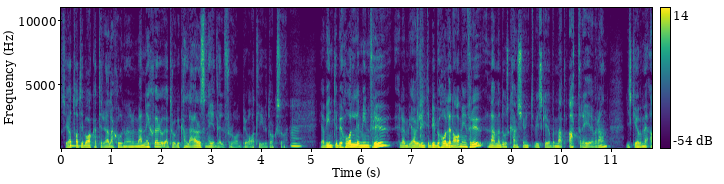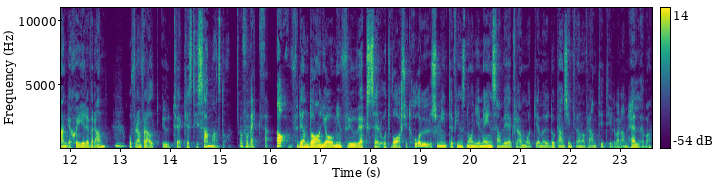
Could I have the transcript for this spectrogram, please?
Så jag tar tillbaka till relationer mellan människor och jag tror vi kan lära oss en hel del från privatlivet också. Jag vill inte behålla min fru, eller jag vill inte bli behållen av min fru. Nej, men då kanske inte vi ska jobba med att attrahera varandra. Vi ska jobba med att engagera varandra. Och framförallt utvecklas tillsammans då. Och få växa. Ja, för den dagen jag och min fru växer åt varsitt håll som inte finns någon gemensam väg framåt, ja, men då kanske inte vi har någon framtid till varandra heller. Va?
